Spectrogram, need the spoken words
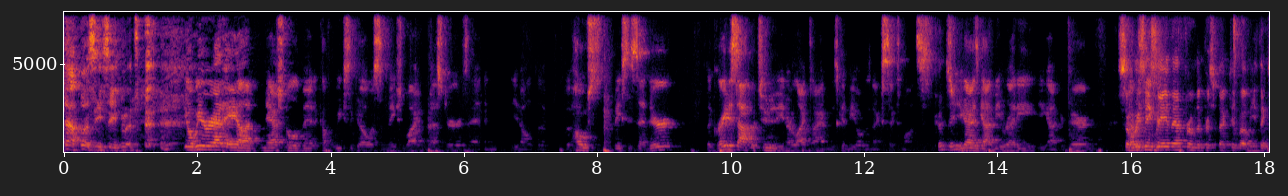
that was easy. But You know, we were at a uh, national event a couple weeks ago with some nationwide investors, and you know, the, the host basically said they're the greatest opportunity in our lifetime is going to be over the next six months. Could so be. you guys got to be ready. You got to be prepared. so, are you Everything- saying that from the perspective of you think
